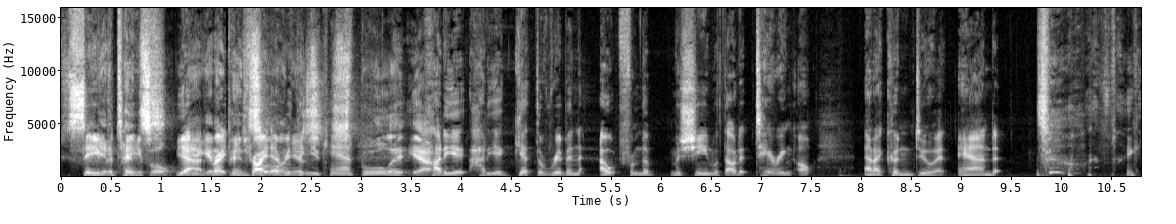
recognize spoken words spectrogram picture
save the tapes. pencil. Yeah, You get a right. you try everything you you can. spool it, yeah. How do you how do you get the ribbon out from the machine without it tearing? Oh, and I couldn't do it. And so like,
